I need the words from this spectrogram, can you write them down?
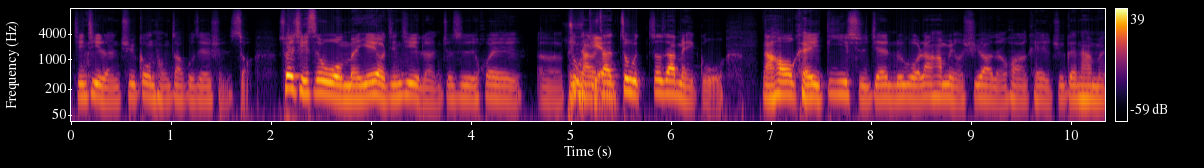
经纪人去共同照顾这些选手，所以其实我们也有经纪人，就是会呃平常在住住在美国，然后可以第一时间，如果让他们有需要的话，可以去跟他们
